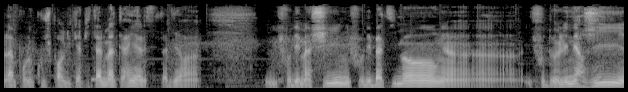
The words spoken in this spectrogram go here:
là pour le coup, je parle du capital matériel, c'est-à-dire euh, il faut des machines, il faut des bâtiments, euh, il faut de l'énergie.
